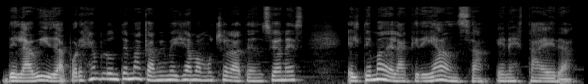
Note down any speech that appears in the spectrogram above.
de la vida. Por ejemplo, un tema que a mí me llama mucho la atención es el tema de la crianza en esta era.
